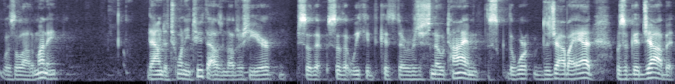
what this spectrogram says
was a lot of money, down to twenty two thousand dollars a year, so that so that we could because there was just no time. The work, the job I had was a good job, but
